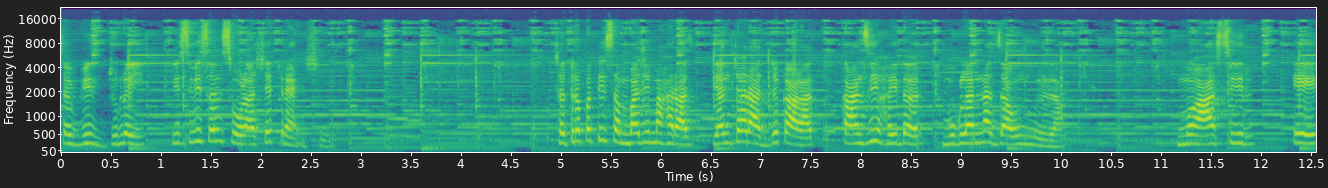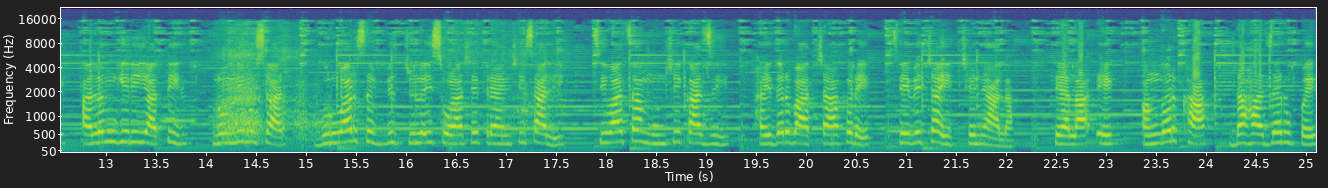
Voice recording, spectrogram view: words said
सव्वीस जुलै इसवी सन सोळाशे त्र्याऐंशी. छत्रपती संभाजी महाराज यांच्या राज्यकाळात कांझी हैदर मुघलांना जाऊन मिळला. मआसिर ए. आलमगिरी यातील नोंदीनुसार गुरुवार सव्वीस जुलै सोळाशे त्र्याऐंशी साली शिवाचा मुन्शी काझी हैदर बादशहाकडे सेवेच्या इच्छेने आला. त्याला एक अंगरखा दहा हजार रुपये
